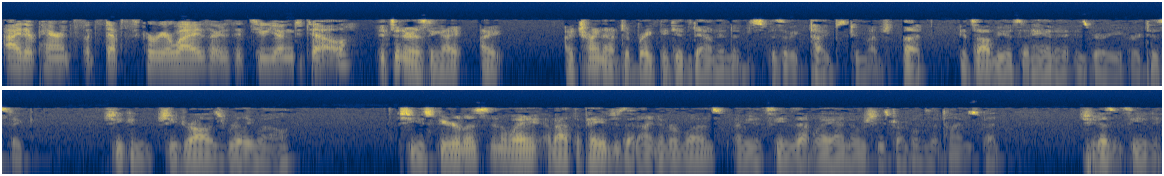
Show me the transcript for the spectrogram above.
either parent's footsteps career-wise, or is it too young to tell? It's interesting. I I I try not to break the kids down into specific types too much, but it's obvious that Hannah is very artistic. She can she draws really well. She's fearless in a way about the pages that I never was. I mean, it seems that way. I know she struggles at times, but she doesn't seem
